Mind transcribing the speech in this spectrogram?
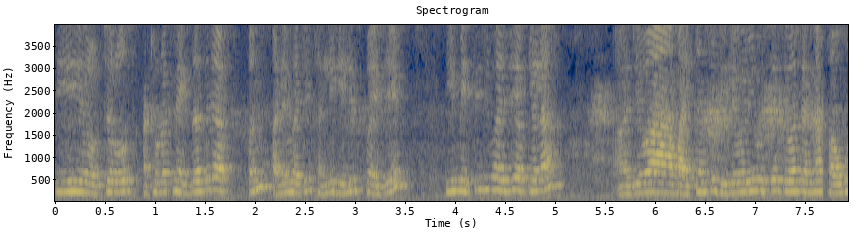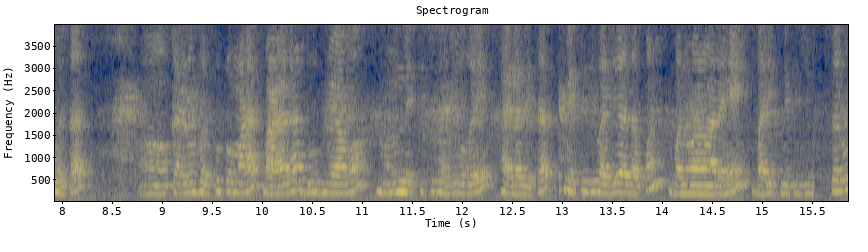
ती रोजच्या रोज आठवड्यातून एकदा तरी आपण पालेभाजी खाल्ली गेलीच पाहिजे. ही मेथीची भाजी आपल्याला जेव्हा बायकांची डिलिव्हरी होते तेव्हा त्यांना खाऊ घालतात. कारण भरपूर प्रमाणात बाळाला दूध मिळावं म्हणून मेथीची भाजी वगैरे खायला देतात. मेथीची भाजी आज आपण बनवणार आहे. बारीक मेथीची सर्व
